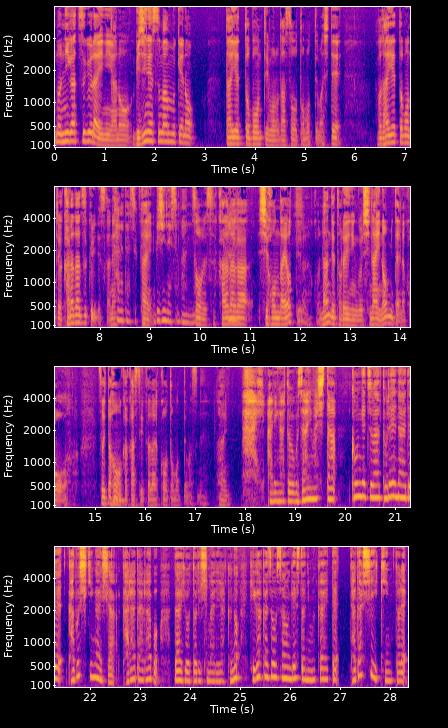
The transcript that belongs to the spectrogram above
の2月ぐらいにあのビジネスマン向けのダイエット本っていうものを出そうと思ってまして、ダイエット本というか体作りですかね。体作り、はいビジネスマンの。そうです。体が資本だよっていう、こうなんでトレーニングしないのみたいな、こう、そういった本を書かせていただこうと思ってますね。はい。はい、ありがとうございました。今月はトレーナーで株式会社体ラボ代表取締役の比嘉和夫さんをゲストに迎えて、正しい筋トレ、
